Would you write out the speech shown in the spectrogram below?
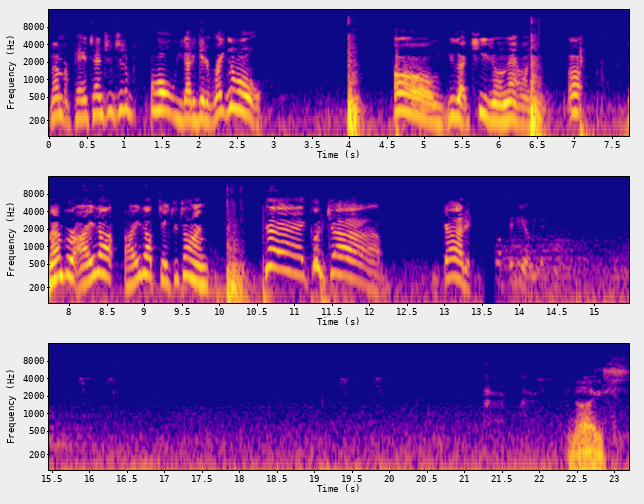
Remember, pay attention to the hole. You got to get it right in the hole. Oh, you got cheated on that one. Oh, remember, eye it up. Eye it up. Take your time. Yeah, good job. You got it. What video yet? Nice.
